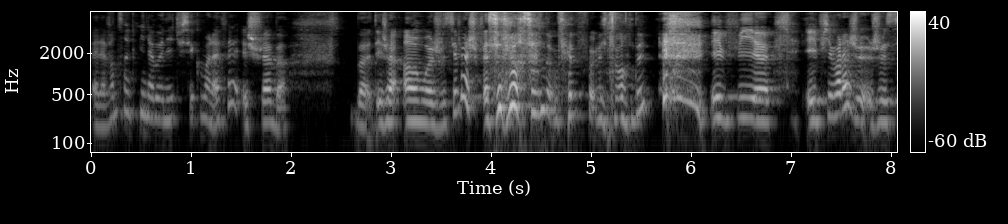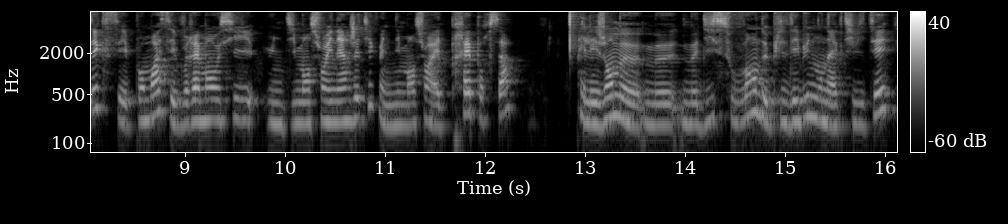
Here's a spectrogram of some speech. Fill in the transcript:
elle a 25 000 abonnés, tu sais comment elle a fait? Et je suis là, bah bah, déjà, un, moi, je sais pas, je suis pas cette personne, donc peut-être faut lui demander. Et puis, euh, et puis voilà, je, je sais que c'est, pour moi, c'est vraiment aussi une dimension énergétique, une dimension à être prêt pour ça. Et les gens me, me, me, disent souvent, depuis le début de mon activité,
